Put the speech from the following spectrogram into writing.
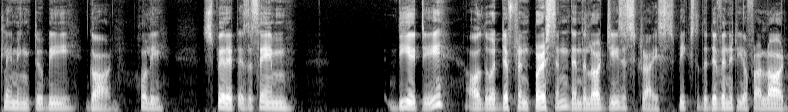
claiming to be God. Holy Spirit is the same deity, although a different person than the Lord Jesus Christ, speaks to the divinity of our Lord,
